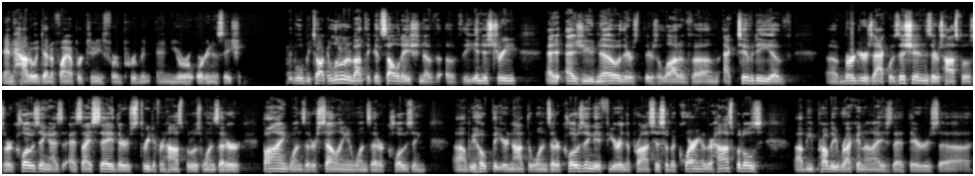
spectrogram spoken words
and how to identify opportunities for improvement in your organization. We'll be talking a little bit about the consolidation of, of the industry. As you know, there's, there's a lot of um, activity of mergers, acquisitions. There's hospitals that are closing. As, as I say, there's three different hospitals, ones that are buying, ones that are selling, and ones that are closing. Uh, we hope that you're not the ones that are closing. If you're in the process of acquiring other hospitals, uh, you probably recognize that there's uh,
